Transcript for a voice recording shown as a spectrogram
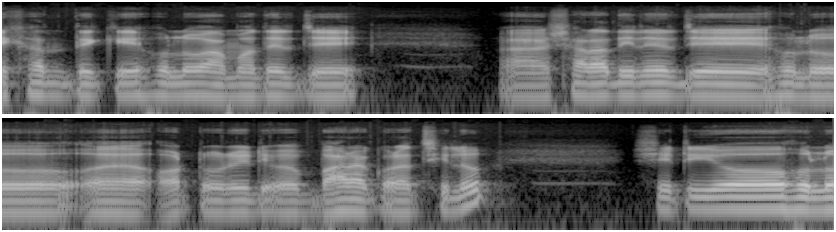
এখান থেকে হলো আমাদের যে সারাদিনের যে হলো অটো রেডি ভাড়া করা ছিল সেটিও হলো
